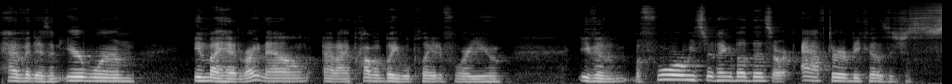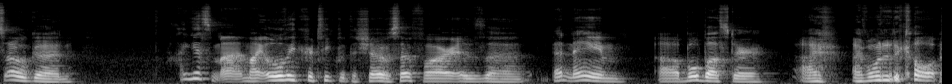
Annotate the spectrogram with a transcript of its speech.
have it as an earworm in my head right now, and I probably will play it for you even before we start talking about this or after because it's just so good. I guess my, my only critique with the show so far is uh, that name, uh, Bullbuster. I've, I've wanted to call,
